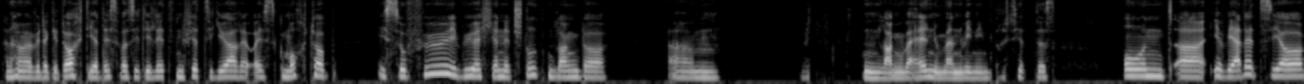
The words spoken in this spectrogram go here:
dann haben wir wieder gedacht, ja, das, was ich die letzten 40 Jahre alles gemacht habe, ist so viel, ich will euch ja nicht stundenlang da ähm, mit Fakten langweilen. Ich meine, wen interessiert das? Und äh, ihr werdet ja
